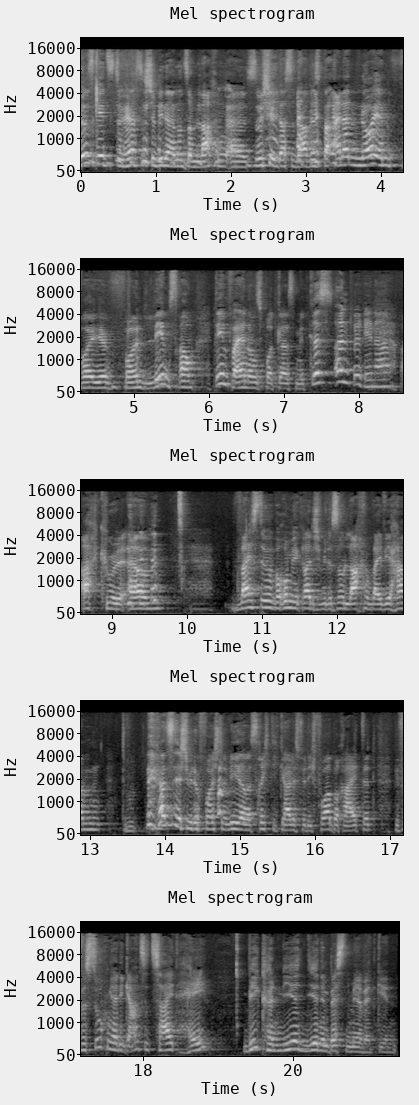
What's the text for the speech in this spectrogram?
Los geht's, du hörst es schon wieder an unserem Lachen. Äh, so schön, dass du da bist bei einer neuen Folge von Lebensraum, dem Veränderungspodcast mit Chris und Verena. Ach cool. Ähm, weißt du, warum wir gerade schon wieder so lachen? Weil wir haben, du kannst dir schon wieder vorstellen, wieder was richtig Geiles für dich vorbereitet. Wir versuchen ja die ganze Zeit, hey, wie können wir dir den besten Mehrwert geben?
